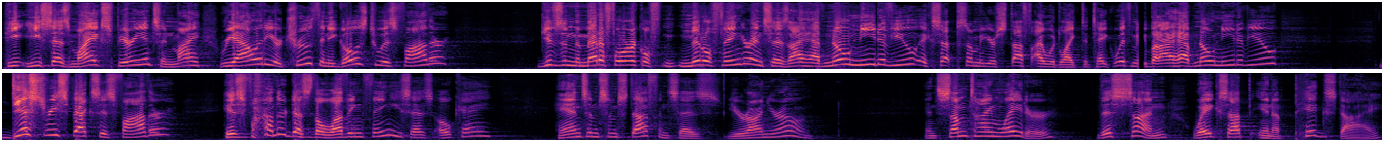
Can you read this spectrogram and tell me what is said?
He, he says, My experience and my reality are truth, and he goes to his father gives him the metaphorical middle finger and says, I have no need of you except some of your stuff I would like to take with me, but I have no need of you. Disrespects his father. His father does the loving thing. He says, Okay. Hands him some stuff and says, You're on your own. And sometime later, this son wakes up in a pigsty,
